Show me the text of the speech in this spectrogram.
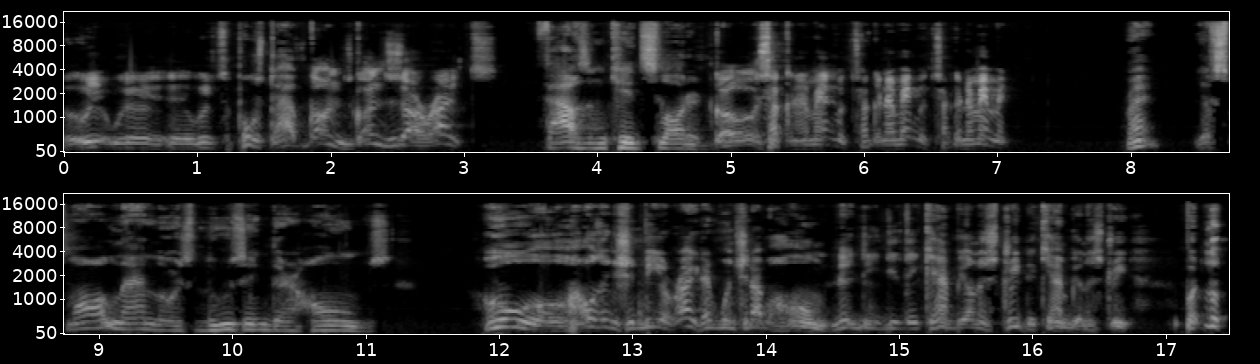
We, we, we're supposed to have guns. Guns is our rights. Thousand kids slaughtered. Go, Second Amendment, Second Amendment, Second Amendment. Right? You have small landlords losing their homes. Oh, housing should be a right. Everyone should have a home. They, they, they can't be on the street. They can't be on the street. But look,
